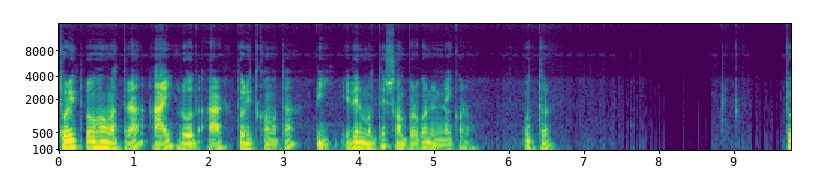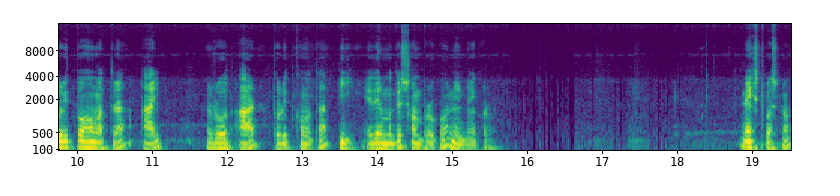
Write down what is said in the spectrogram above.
তড়িৎ প্রবাহ মাত্রা আই, রোধ, আর তড়িৎ ক্ষমতা, পি, এদের মধ্যে সম্পর্ক নির্ণয় করো। উত্তর। তড়িৎ প্রবাহ মাত্রা আই, রোধ, আর তড়িৎ ক্ষমতা, পি, এদের মধ্যে সম্পর্ক নির্ণয় করো। নেক্সট প্রশ্ন।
